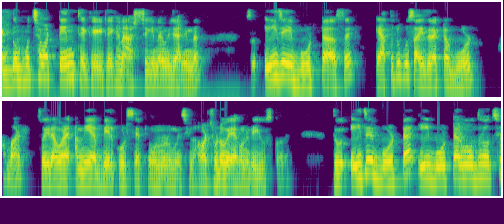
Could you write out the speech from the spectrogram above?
একদম হচ্ছে আমার টেন থেকে এটা এখানে আসছে কিনা আমি জানি না। তো এই যে এই বোর্ডটা আছে, এতটুকু সাইজের একটা বোর্ড আমার তো এটা আমার, আমি বের করছি আর কি, অন্য রুমে ছিল। আমার ছোট ভাই এখন এটা ইউজ করে। তো এই যে বোর্ডটা, এই বোর্ডটার মধ্যে হচ্ছে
